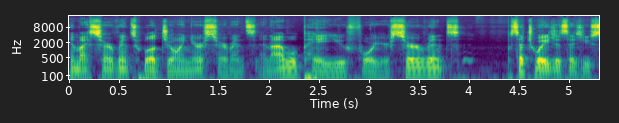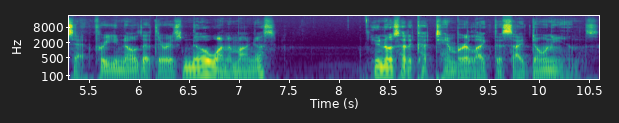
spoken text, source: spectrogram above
and my servants will join your servants, and I will pay you for your servants such wages as you set, for you know that there is no one among us who knows how to cut timber like the Sidonians.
